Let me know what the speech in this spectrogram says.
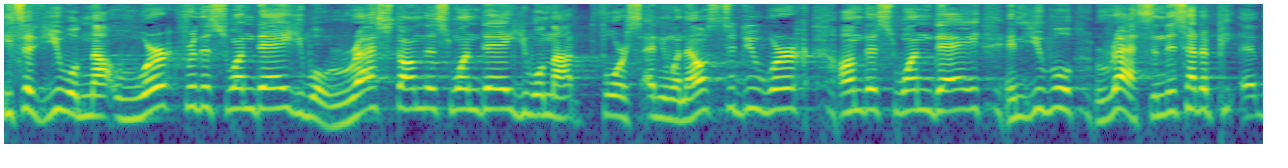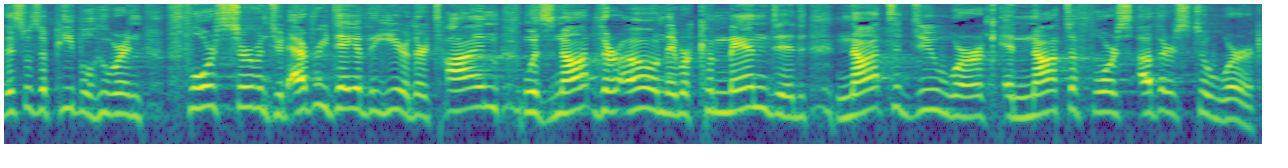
He said, You will not work for this one day. You will rest on this one day. You will not force anyone else to do work on this one day, and you will rest. And this, had a, this was a people who were in forced servitude every day of the year. Their time was not their own. They were commanded not to do work and not to force others to work.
